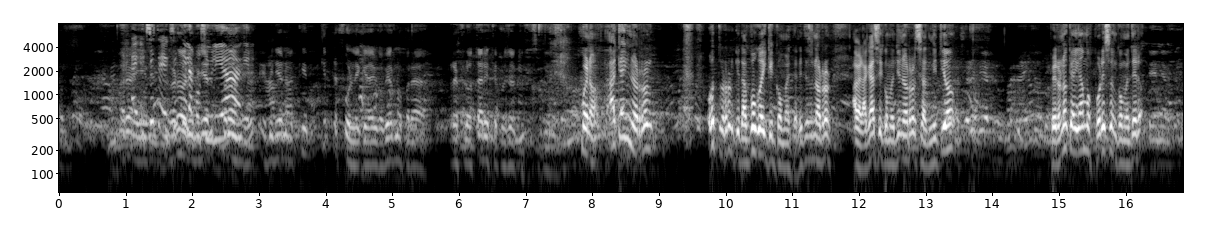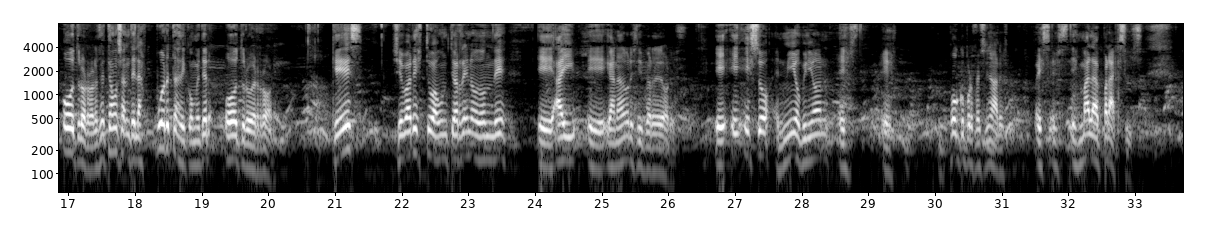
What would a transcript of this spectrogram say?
existe, existe la posibilidad... Emiliano, ¿qué, ¿qué plafón le queda al gobierno para reflotar este proyecto? Bueno, acá hay un error, otro error que tampoco hay que cometer. Este es un error, a ver, acá se cometió un error, se admitió, pero no caigamos por eso en cometer otro error. Estamos ante las puertas de cometer otro error, que es llevar esto a un terreno donde eh, hay eh, ganadores y perdedores. Eh, eso, en mi opinión, es, poco profesional, es, mala praxis.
